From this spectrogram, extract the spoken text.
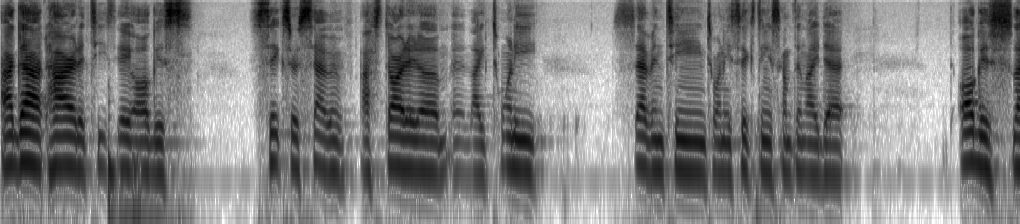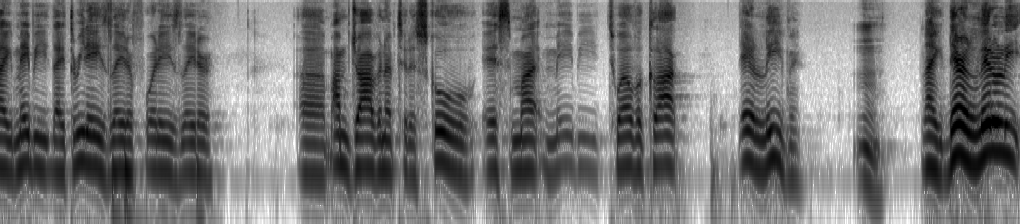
I got hired at TCA August sixth or seventh. I started um at like 2017, 2016, something like that. August, like maybe like three days later, four days later, um, I'm driving up to the school. It's my maybe twelve o'clock. They're leaving. Like they're literally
